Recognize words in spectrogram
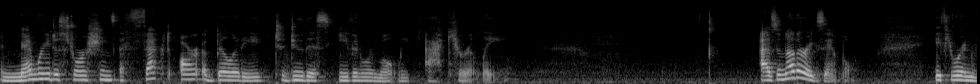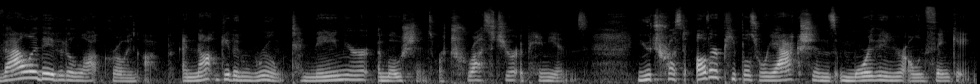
and memory distortions affect our ability to do this even remotely accurately. As another example, if you were invalidated a lot growing up, and not given room to name your emotions or trust your opinions. You trust other people's reactions more than your own thinking.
